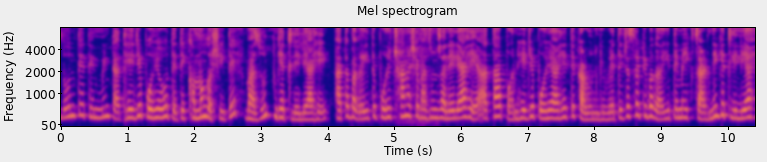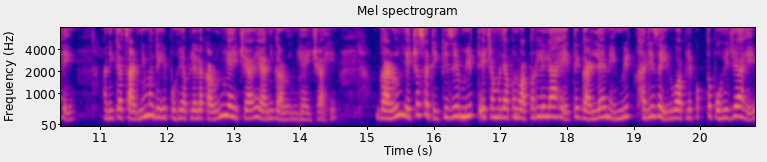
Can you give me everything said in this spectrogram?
दोन ते तीन मिनटात हे जे पोहे होते ते खमंग असे इथे भाजून घेतलेले आहे. आता बघा इथे पोहे छान असे भाजून झालेले आहे. आता आपण हे जे पोहे आहे ते काढून घेऊया. त्याच्यासाठी बघा इथे मी एक चाळणी घेतलेली आहे आणि त्या चाळणीमध्ये हे पोहे आपल्याला काढून घ्यायचे आहे आणि गाळून घ्यायचे आहे. गाळून याच्यासाठी की जे मीठ याच्यामध्ये आपण वापरलेलं आहे ते गाळल्याने मीठ खाली जाईल व आपले फक्त पोहे जे आहे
